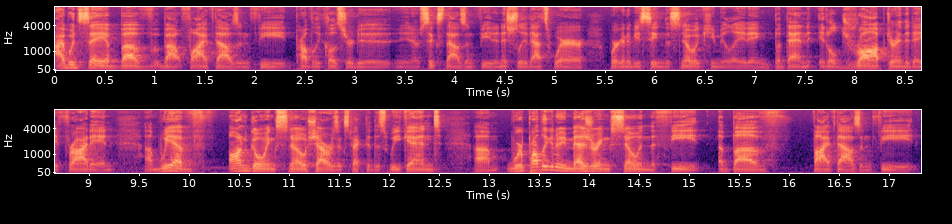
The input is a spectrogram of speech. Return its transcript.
I would say above about 5,000 feet, probably closer to you know 6,000 feet. Initially, that's where we're going to be seeing the snow accumulating, but then it'll drop during the day Friday, and um, we have ongoing snow showers expected this weekend. Um, we're probably going to be measuring snow in the feet above 5,000 feet,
